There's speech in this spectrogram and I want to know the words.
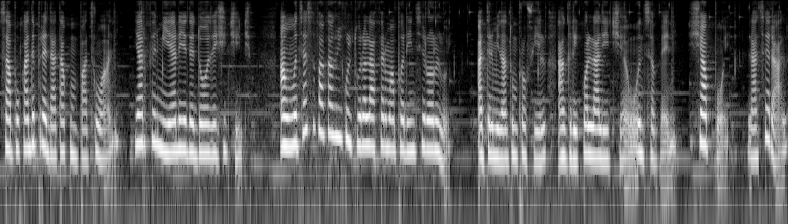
S-a apucat de predat acum 4 ani, iar fermier e de 25. A învățat să facă agricultură la ferma părinților lui. A terminat un profil agricol la liceu în Săveni și apoi, la Seral,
